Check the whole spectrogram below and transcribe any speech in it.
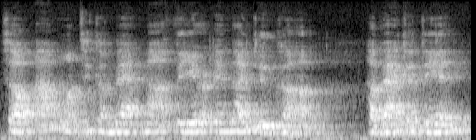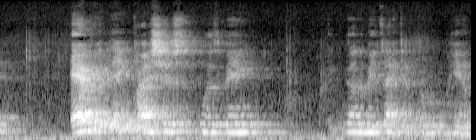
So I want to combat my fear, and they do come. Habakkuk did. Everything precious was being going to be taken from him.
